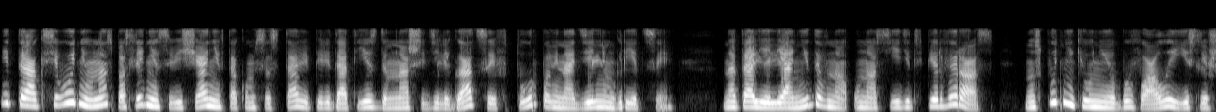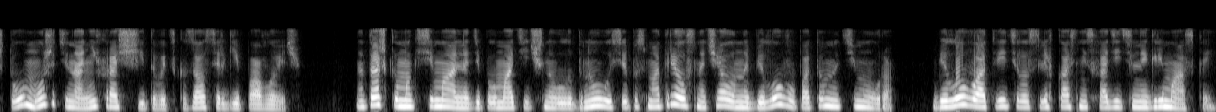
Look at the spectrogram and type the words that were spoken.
Итак, сегодня у нас последнее совещание в таком составе перед отъездом нашей делегации в тур по винодельням Греции. Наталья Леонидовна у нас едет в первый раз, но спутники у нее бывалые, если что, можете на них рассчитывать, сказал Сергей Павлович. Наташка максимально дипломатично улыбнулась и посмотрела сначала на Белову, потом на Тимура. Белова ответила слегка снисходительной гримаской.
